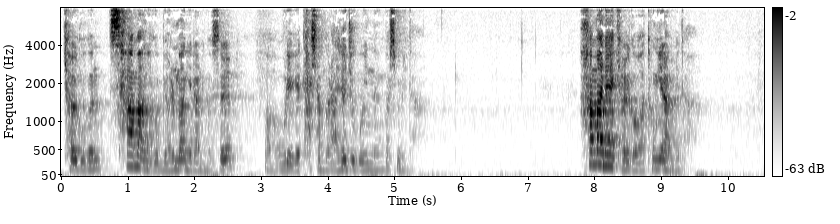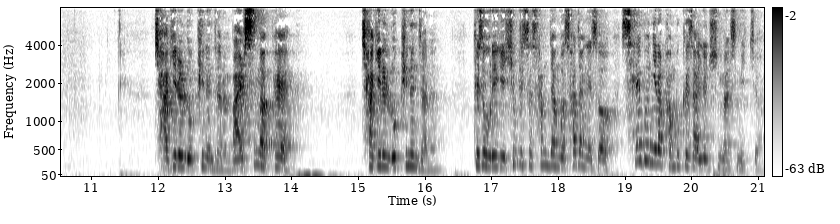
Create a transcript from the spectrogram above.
결국은 사망이고 멸망이라는 것을 어, 우리에게 다시 한번 알려주고 있는 것입니다. 하만의 결과와 동일합니다. 자기를 높이는 자는 말씀 앞에 자기를 높이는 자는 그래서 우리에게 히브리서 3장과 4장에서 세 번이나 반복해서 알려주신 말씀이 있죠.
